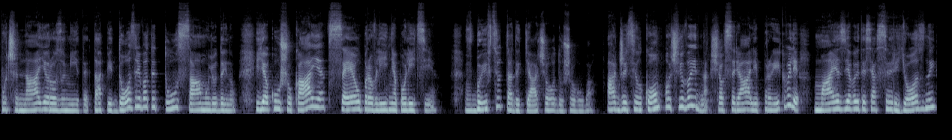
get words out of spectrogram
починає розуміти та підозрювати ту саму людину, яку шукає все управління поліції, вбивцю та дитячого душогуба. Адже цілком очевидно, що в серіалі Приквелі має з'явитися серйозний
